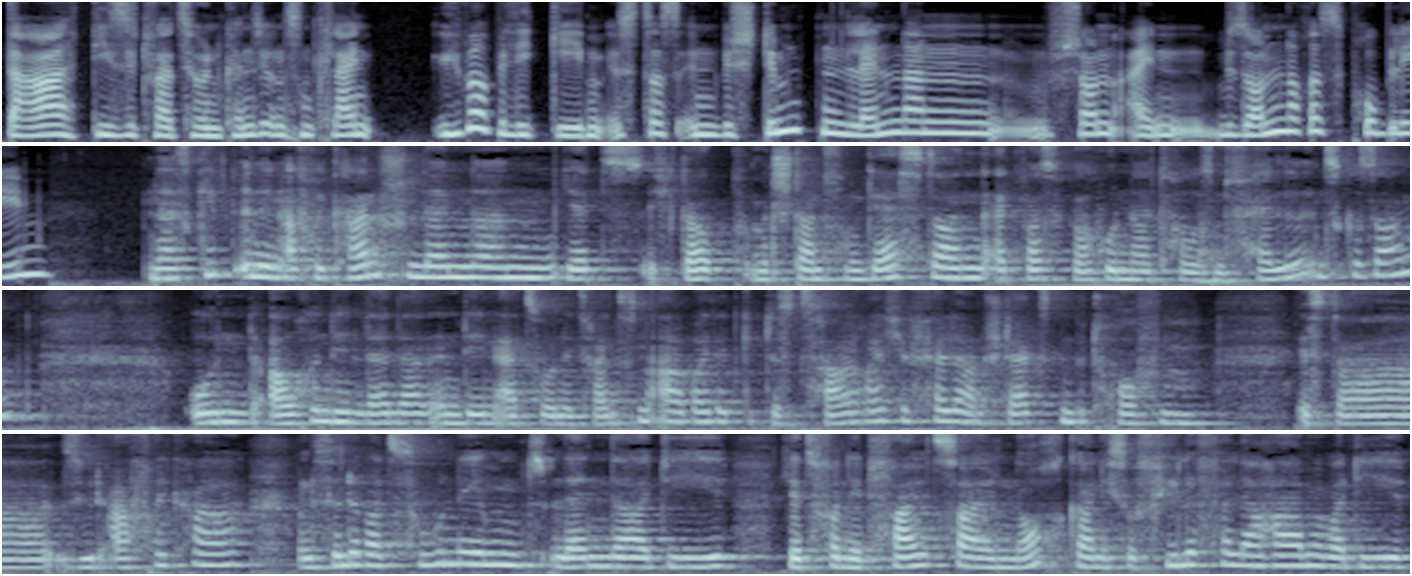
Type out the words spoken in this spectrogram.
da die Situation? Können Sie uns einen kleinen Überblick geben? Ist das in bestimmten Ländern schon ein besonderes Problem? Na, es gibt in den afrikanischen Ländern jetzt, ich glaube, mit Stand von gestern etwas über 100.000 Fälle insgesamt. Und auch in den Ländern, in denen Ärzte ohne Grenzen arbeitet, gibt es zahlreiche Fälle. Am stärksten betroffen ist da Südafrika. Und es sind aber zunehmend Länder, die jetzt von den Fallzahlen noch gar nicht so viele Fälle haben, aber die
